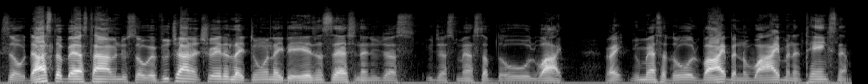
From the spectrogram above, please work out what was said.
So that's the best time to do. So if you're trying to trade it like doing like the Asian session and you just you just messed up the old vibe, right? You mess up the old vibe and the vibe and the tanks them,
